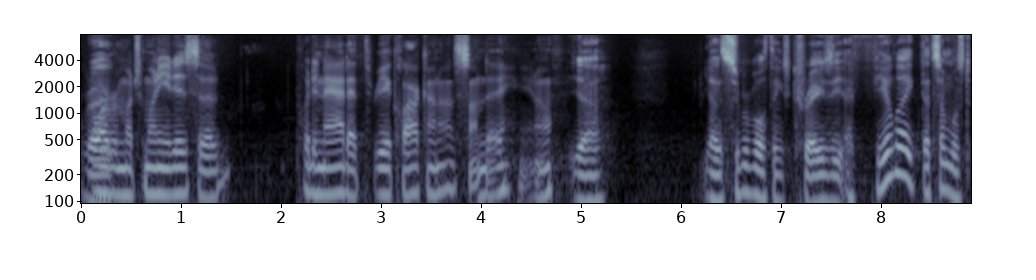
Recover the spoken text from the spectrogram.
Right. however much money it is to put an ad at three o'clock on a Sunday. You know, Yeah. Yeah, the Super Bowl thing's crazy. I feel like that's almost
